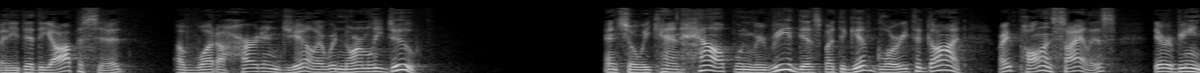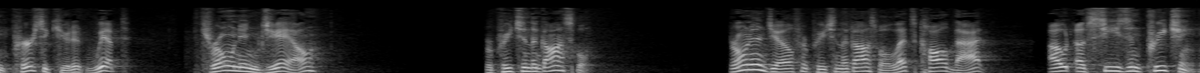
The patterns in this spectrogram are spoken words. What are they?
But he did the opposite of what a hardened jailer would normally do. And so we can't help when we read this but to give glory to God. Right? Paul and Silas, they were being persecuted, whipped, thrown in jail for preaching the gospel. Thrown in jail for preaching the gospel. Let's call that out of season preaching.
